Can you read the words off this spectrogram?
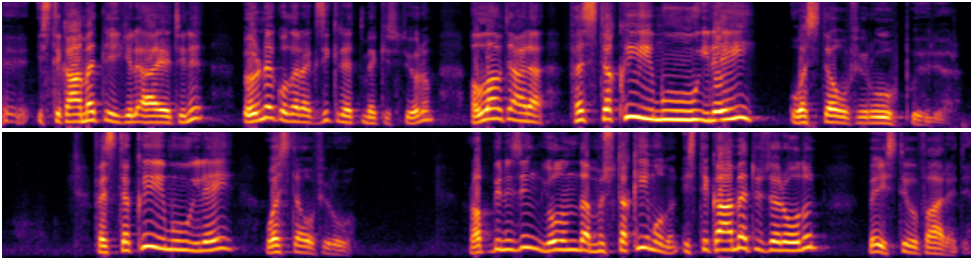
e, istikametle ilgili ayetini örnek olarak zikretmek istiyorum. Allah Teala festakimu ileyh vestağfiruh buyuruyor. Festakimu ileyh vestağfiruh. Rabbinizin yolunda müstakim olun, istikamet üzere olun ve istiğfar edin.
